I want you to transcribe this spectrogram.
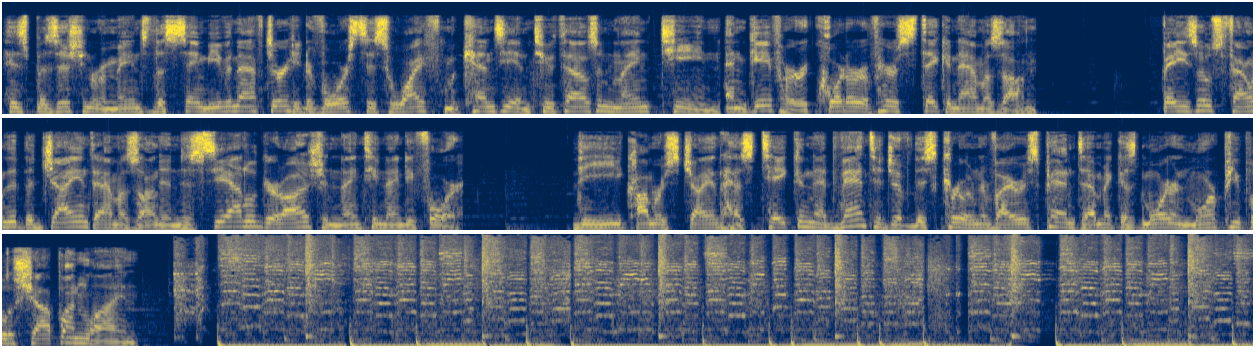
His position remains the same even after he divorced his wife Mackenzie in 2019 and gave her a quarter of her stake in Amazon. Bezos founded the giant Amazon in his Seattle garage in 1994. The e-commerce giant has taken advantage of this coronavirus pandemic as more and more people shop online.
